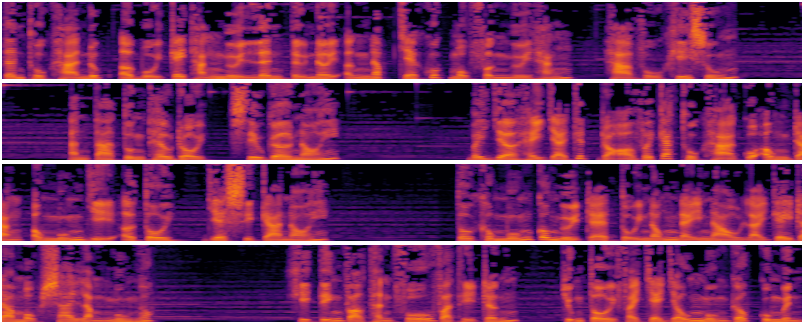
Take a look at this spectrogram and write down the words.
Tên thuộc hạ núp ở bụi cây thẳng người lên từ nơi ẩn nấp che khuất một phần người hắn, hạ vũ khí xuống. Anh ta tuân theo rồi, Silger nói. Bây giờ hãy giải thích rõ với các thuộc hạ của ông rằng ông muốn gì ở tôi, Jessica nói. Tôi không muốn có người trẻ tuổi nóng nảy nào lại gây ra một sai lầm ngu ngốc. Khi tiến vào thành phố và thị trấn, chúng tôi phải che giấu nguồn gốc của mình,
